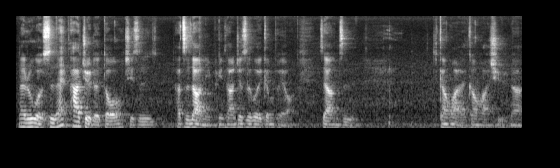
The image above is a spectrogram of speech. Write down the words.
那如果是哎、欸，他觉得都其实他知道你平常就是会跟朋友这样子干话来干话去，那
